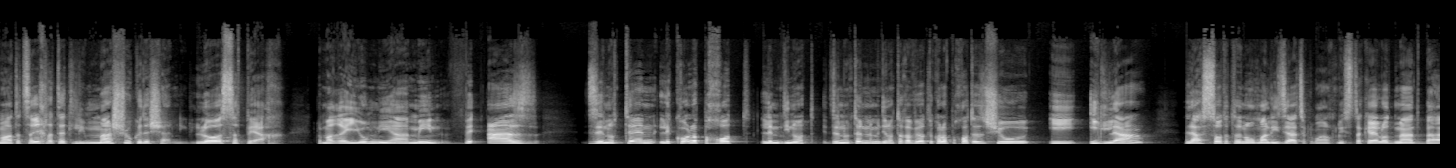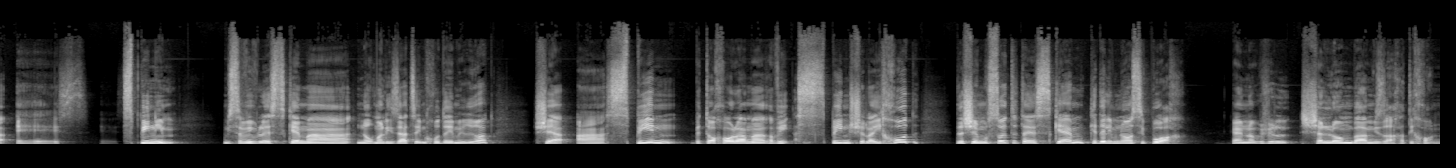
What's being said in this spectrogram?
כלומר, אתה צריך לתת לי משהו כדי שאני לא אספח. כלומר, האיום נהיה אמין, ואז זה נותן לכל הפחות למדינות, זה נותן למדינות ערביות לכל הפחות איזושהי עילה לעשות את הנורמליזציה. כלומר, אנחנו נסתכל עוד מעט בספינים מסביב להסכם הנורמליזציה עם איחוד האמירויות, שהספין בתוך העולם הערבי, הספין של האיחוד, זה שהן עושות את ההסכם כדי למנוע סיפוח. כן, לא בשביל שלום במזרח התיכון.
